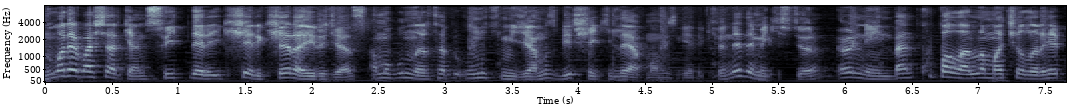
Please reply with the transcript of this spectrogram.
Numaraya başlarken suite'leri ikişer ikişer ayıracağız ama bunları tabi unutmayacağımız bir şekilde yapmamız gerekiyor. Ne demek istiyorum? Örneğin ben kupalarla maçaları hep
